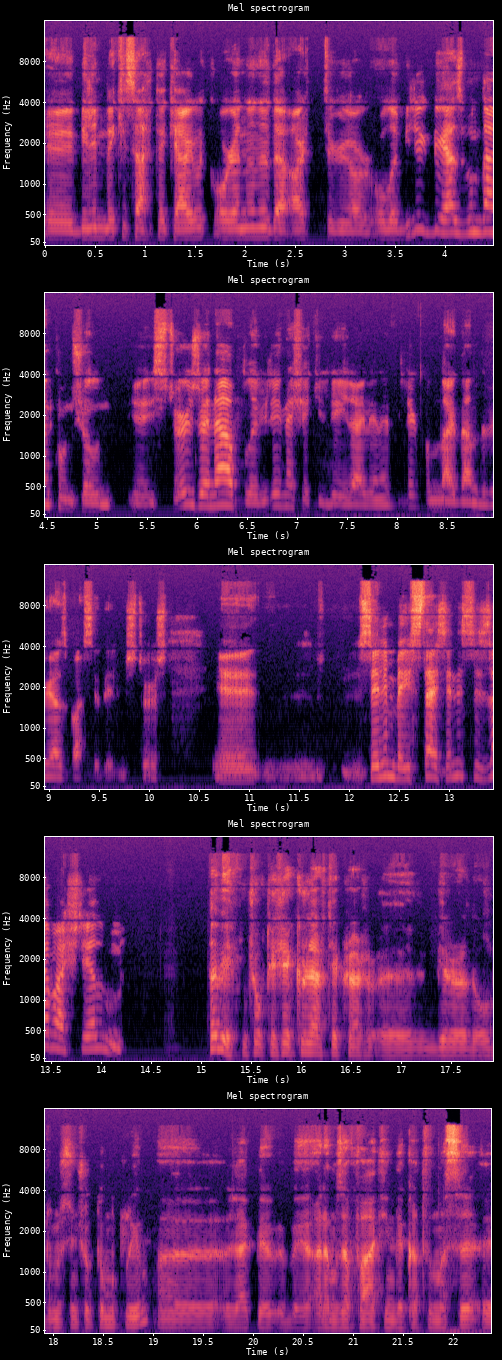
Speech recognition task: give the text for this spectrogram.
e, bilimdeki sahtekarlık oranını da arttırıyor olabilir. Biraz bundan konuşalım e, istiyoruz ve ne yapılabilir, ne şekilde ilerlenebilir bunlardan da biraz bahsedelim istiyoruz. E, Selim Bey isterseniz sizle başlayalım mı? Tabii çok teşekkürler tekrar e, bir arada olduğumuz için çok da mutluyum. E, özellikle aramıza Fatih'in de katılması e,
